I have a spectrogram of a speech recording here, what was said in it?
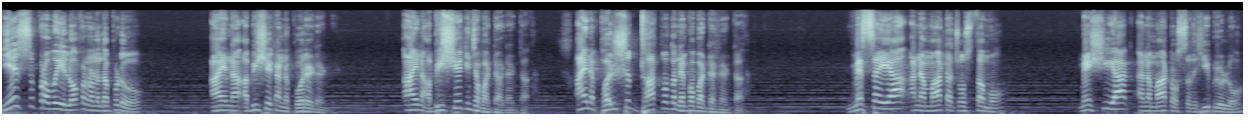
యేసు ప్రభు ఈ లోకంలో ఉన్నప్పుడు ఆయన అభిషేకాన్ని కోరాడండి. ఆయన అభిషేకించబడ్డాడంట. ఆయన పరిశుద్ధాత్మతో నింపబడ్డాడంట. మెస్సయ్య అన్న మాట చూస్తాము. మెషియాక్ అన్న మాట వస్తుంది హీబ్రూలో.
